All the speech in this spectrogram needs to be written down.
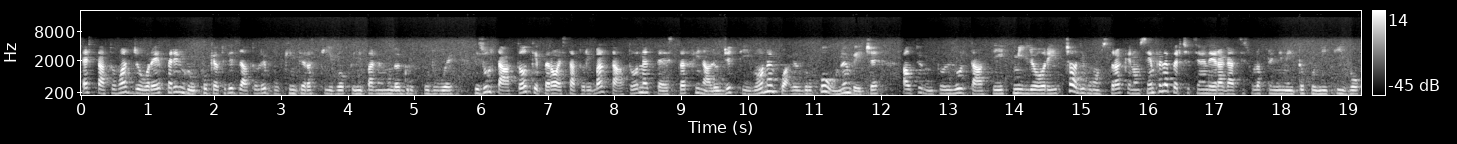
è stato maggiore per il gruppo che ha utilizzato l'ebook interattivo, quindi parliamo del gruppo 2, risultato che però è stato ribaltato nel test finale oggettivo nel quale il gruppo 1 invece ha ottenuto risultati migliori. Ciò dimostra che non sempre la percezione dei ragazzi sull'apprendimento cognitivo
